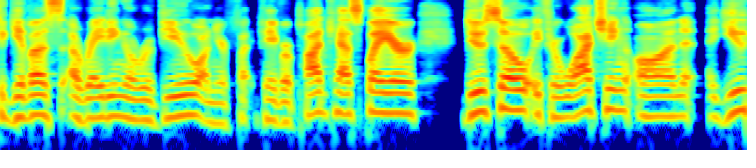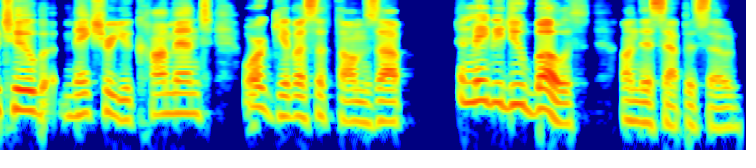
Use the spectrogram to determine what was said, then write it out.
to give us a rating or review on your f- favorite podcast player, do so. If you're watching on YouTube, make sure you comment or give us a thumbs up and maybe do both on this episode.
